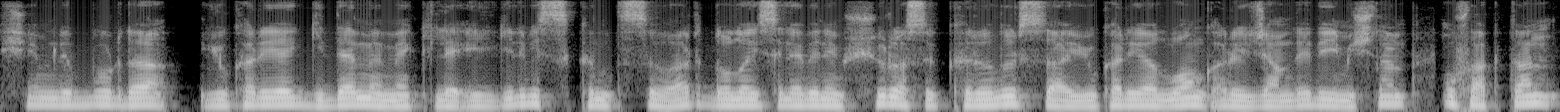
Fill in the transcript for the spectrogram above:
Şimdi burada yukarıya gidememekle ilgili bir sıkıntısı var. Dolayısıyla benim şurası kırılırsa yukarıya long arayacağım dediğim işlem ufaktan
